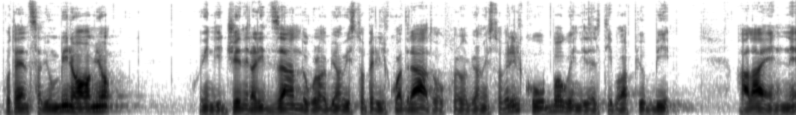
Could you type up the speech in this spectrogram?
Potenza di un binomio, quindi generalizzando quello che abbiamo visto per il quadrato o quello che abbiamo visto per il cubo, quindi del tipo a più b alla n,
